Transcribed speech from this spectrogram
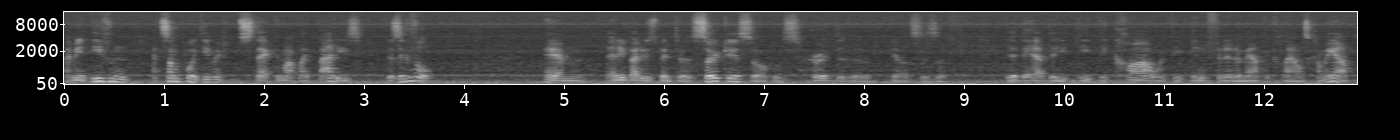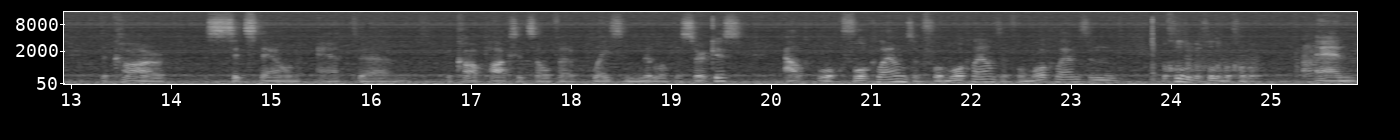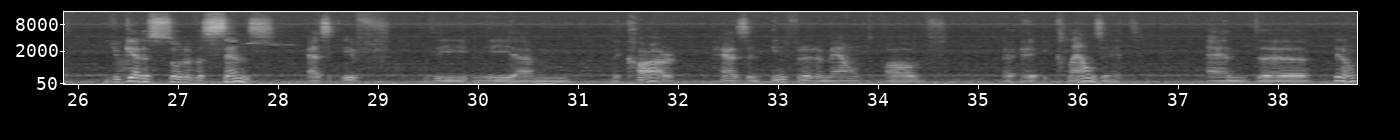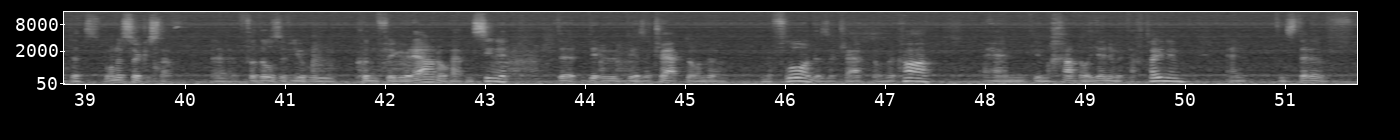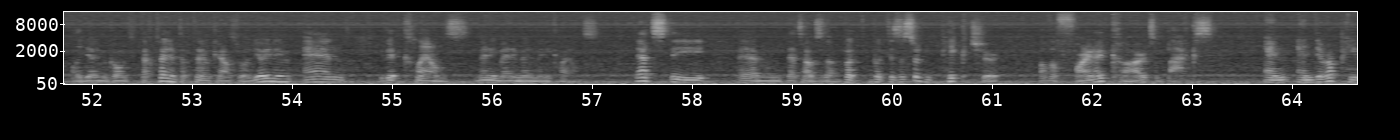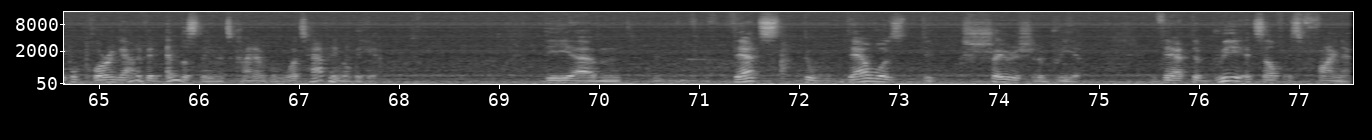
I mean, even at some point, even if you stack them up like bodies, there's a gvul. Um, anybody who's been to a circus or who's heard the, the you know, this is a, they have the, the, the car with the infinite amount of clowns coming out. The car sits down at, um, the car parks itself at a place in the middle of the circus. Out walk four clowns and four more clowns and four more clowns and b'chulu, b'chulu, b'chulu. And you get a sort of a sense as if the, the, um, the car has an infinite amount of uh, uh, clowns in it, and uh, you know that's one of circus stuff. Uh, for those of you who couldn't figure it out or haven't seen it, the, the, there's a trap on the on the floor, and there's a trap on the car, and the machab al yonim and instead of al going to tachtonim, tachtonim counts for al and you get clowns, many, many, many, many clowns. That's the um, that's how it's done. But but there's a certain picture of a finite car. It's a box, and and there are people pouring out of it endlessly. And it's kind of what's happening over here. The um, that's the that was the shirish of the bria. That the bria itself is finite.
